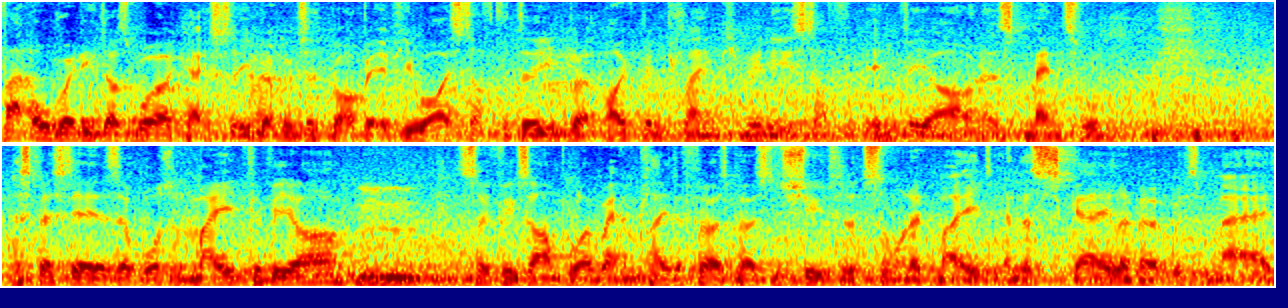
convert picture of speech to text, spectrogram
That already does work actually, but we've just got a bit of UI stuff to do. But I've been playing community stuff in VR and it's mental. Especially as it wasn't made for VR. So, for example, I went and played a first person shooter that someone had made, and the scale of it was mad.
